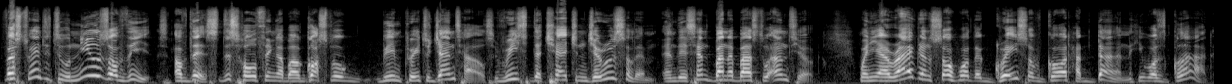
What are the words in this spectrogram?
Verse 22 News of this, of this, this whole thing about gospel being preached to Gentiles, reached the church in Jerusalem, and they sent Barnabas to Antioch. When he arrived and saw what the grace of God had done, he was glad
